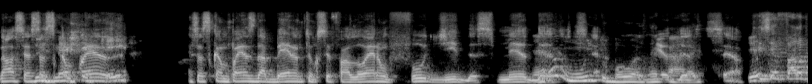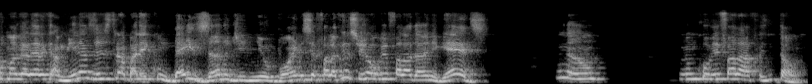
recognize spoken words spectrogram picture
Nossa, essas campanhas, essas campanhas da Benetton que você falou eram fodidas. Meu Deus. Eram muito boas, né, Meu cara? Deus do céu. E aí você fala pra uma galera que a mina às vezes trabalha aí com 10 anos de newborn e você fala, você já ouviu falar da Anne Guedes? Não, nunca ouvi falar. Falei, então,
